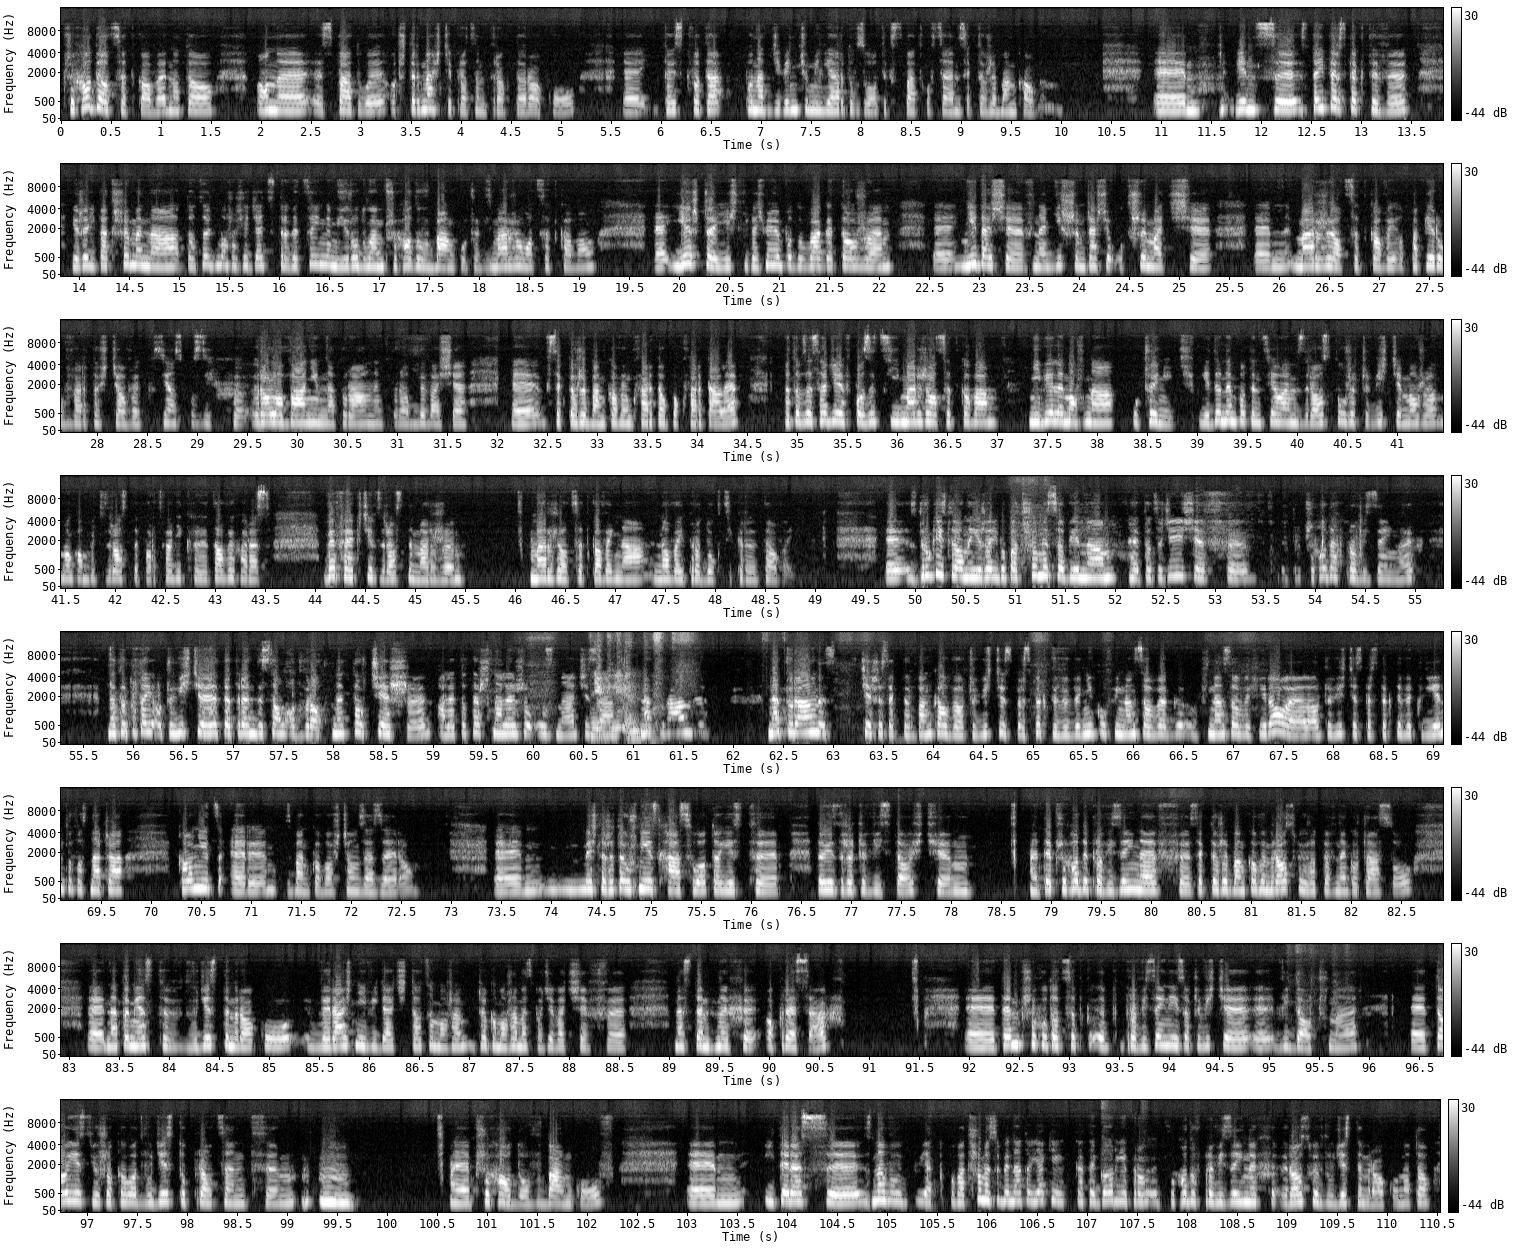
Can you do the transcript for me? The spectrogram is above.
przychody odsetkowe, no to one spadły o 14% rok do roku. E, to jest kwota ponad 9 miliardów złotych spadku w całym sektorze bankowym. Więc y, z tej perspektywy, jeżeli patrzymy na to, co może się dziać z tradycyjnym źródłem przychodów banku, czyli z marżą odsetkową, e, jeszcze jeśli weźmiemy pod uwagę to, że e, nie da się w najbliższym czasie utrzymać e, marży odsetkowej od papierów wartościowych w związku z ich rolowaniem naturalnym, które odbywa się w sektorze bankowym kwartał po kwartale, no to w zasadzie w pozycji marża odsetkowa niewiele można uczynić. Jedynym potencjałem wzrostu rzeczywiście może, mogą być wzrosty portfeli kredytowych oraz w efekcie wzrosty marży, marży odsetkowej na nowej produkcji kredytowej. E, z drugiej strony, jeżeli popatrzymy sobie na to, co dzieje się w przychodach prowizyjnych, no to tutaj oczywiście te trendy są odwrotne. To cieszy, ale to też należy uznać Nie za klientów. naturalny naturalny, cieszy sektor bankowy oczywiście z perspektywy wyników finansowych i ROE, ale oczywiście z perspektywy klientów oznacza koniec ery z bankowością za zero. Myślę, że to już nie jest hasło, to jest, to jest rzeczywistość. Te przychody prowizyjne w sektorze bankowym rosły już od pewnego czasu, e, natomiast w 2020 roku wyraźnie widać to, co możemy, czego możemy spodziewać się w następnych okresach. E, ten przychód prowizyjny jest oczywiście e, widoczny. E, to jest już około 20% przychodów banków. I teraz y, znowu, jak popatrzymy sobie na to, jakie kategorie przychodów prowizyjnych rosły w 2020 roku, no to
